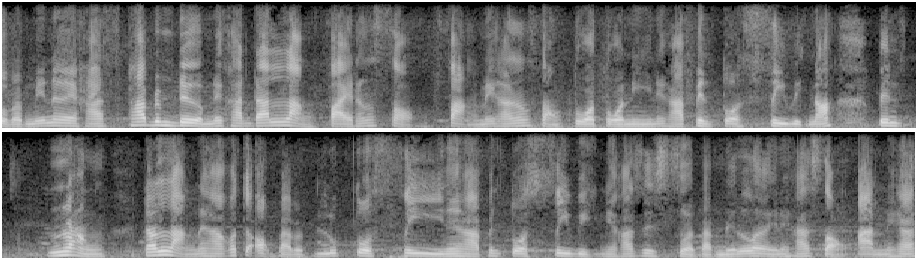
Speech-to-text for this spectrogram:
วยๆแบบนี้เลยค่ะสภาพเดิมๆนะคะด้านหลังไฟทั้งสองฝั่งนะคะทั้งสองตัวตัวนี้นะคะเป็นตัว Civic เนาะเป็น หลังด้านหลังนะคะก็จะออกแบบแบบรูปตัว C นะคะเป็นตัว Civic นะคะสวยๆแบบนี้เลยนะคะสองอันนะคะ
